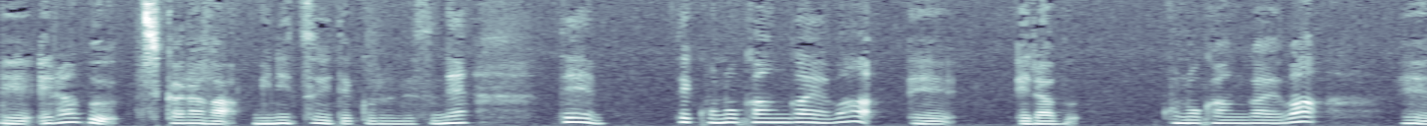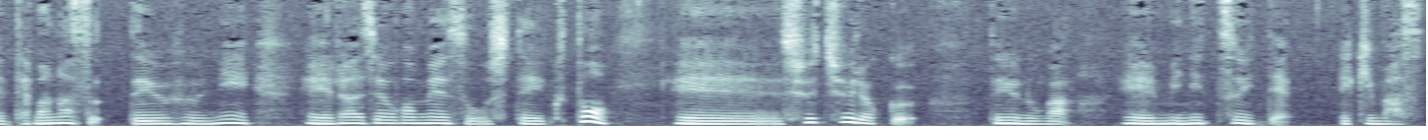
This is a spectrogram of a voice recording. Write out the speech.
え選ぶ力が身についてくるんですね。ででこの考えは、え選ぶこの考えは、えー、手放すっていうふうに、えー、ラジオガ瞑想をしていくと、えー、集中力っていうのが、え身についていきます。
